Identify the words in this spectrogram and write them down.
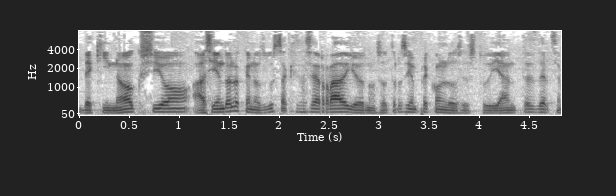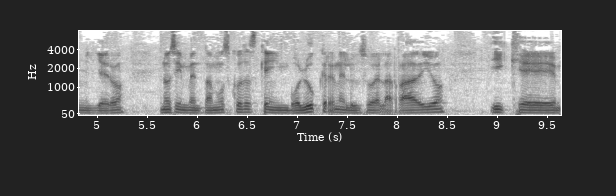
de Equinoccio, haciendo lo que nos gusta, que es hacer radio. Nosotros siempre con los estudiantes del semillero nos inventamos cosas que involucren el uso de la radio y que,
